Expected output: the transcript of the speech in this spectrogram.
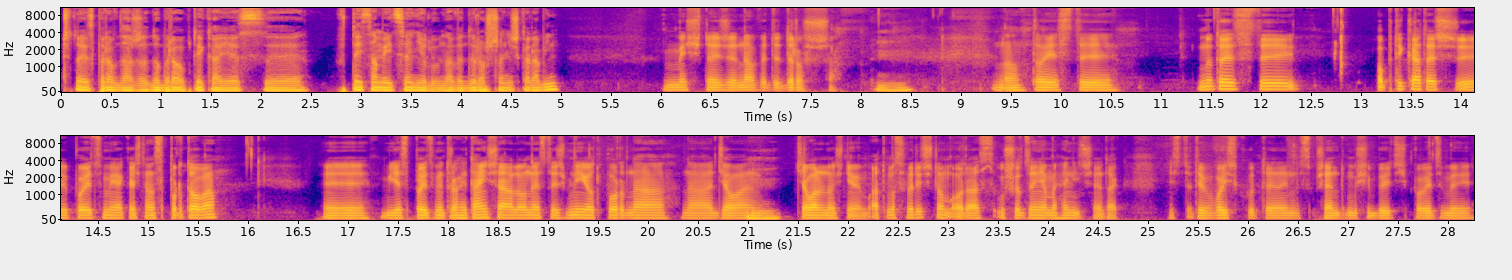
Czy to jest prawda, że dobra optyka jest y, w tej samej cenie lub nawet droższa niż karabin? Myślę, że nawet droższa. Mhm. No, to jest. y, No, to jest y, optyka też, powiedzmy, jakaś tam sportowa. Y, Jest powiedzmy trochę tańsza, ale ona jest też mniej odporna na działa Mhm. działalność, nie wiem, atmosferyczną oraz uszkodzenia mechaniczne, tak. Niestety w wojsku ten sprzęt musi być, powiedzmy,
